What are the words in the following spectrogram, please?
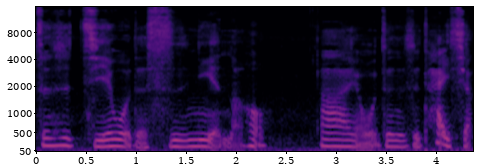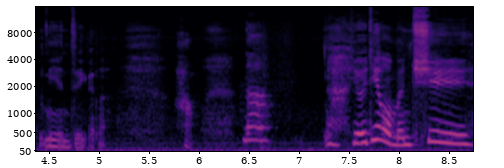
真是解我的思念，然后，哎呀，我真的是太想念这个了。好，那有一天我们去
